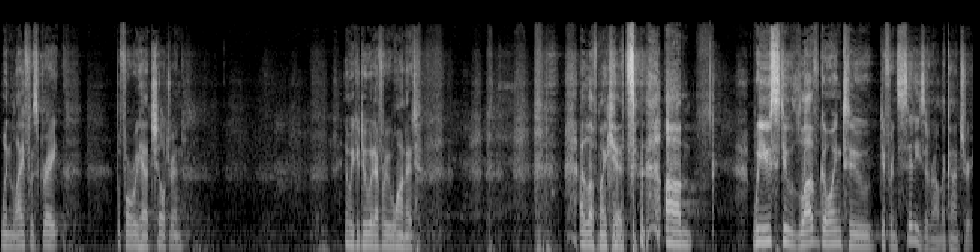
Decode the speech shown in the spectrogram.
when life was great, before we had children, and we could do whatever we wanted. I love my kids. Um, we used to love going to different cities around the country.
